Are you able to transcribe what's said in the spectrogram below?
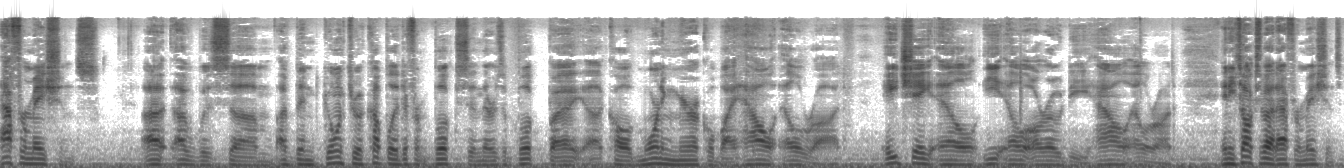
affirmations. I, I was um, I've been going through a couple of different books, and there's a book by uh, called Morning Miracle by Hal Elrod, H A L E L R O D, Hal Elrod, and he talks about affirmations.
